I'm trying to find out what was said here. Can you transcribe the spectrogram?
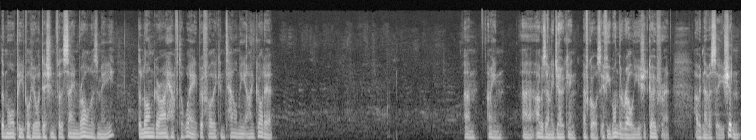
the more people who audition for the same role as me, the longer I have to wait before they can tell me I got it. Um, I mean, uh, I was only joking. Of course, if you want the role, you should go for it. I would never say you shouldn't.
